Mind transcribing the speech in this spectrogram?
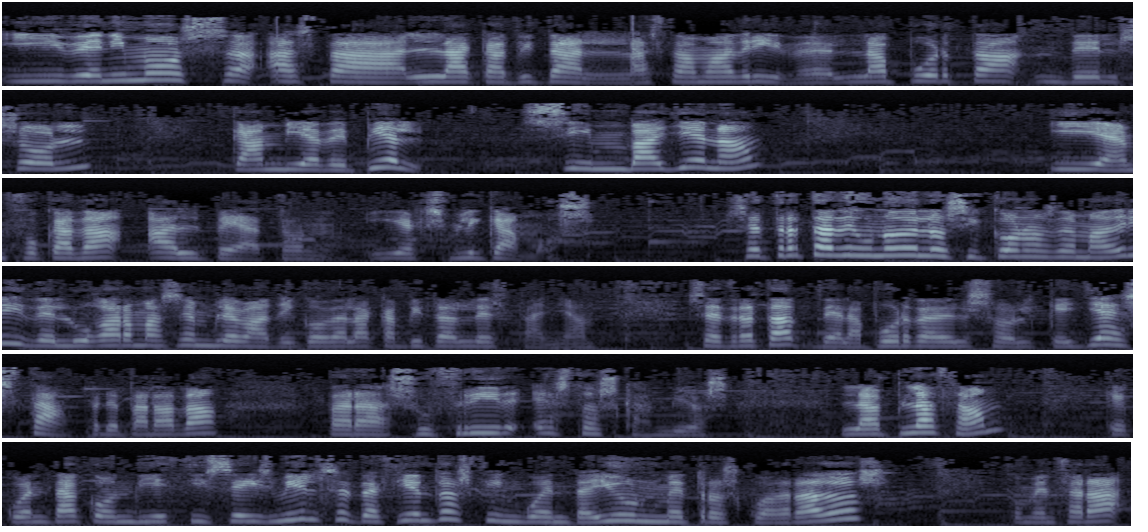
Y venimos hasta la capital, hasta Madrid. La Puerta del Sol cambia de piel. Sin ballena, y enfocada al peatón. Y explicamos. Se trata de uno de los iconos de Madrid, del lugar más emblemático de la capital de España. Se trata de la Puerta del Sol, que ya está preparada para sufrir estos cambios. La plaza, que cuenta con 16.751 metros cuadrados, comenzará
